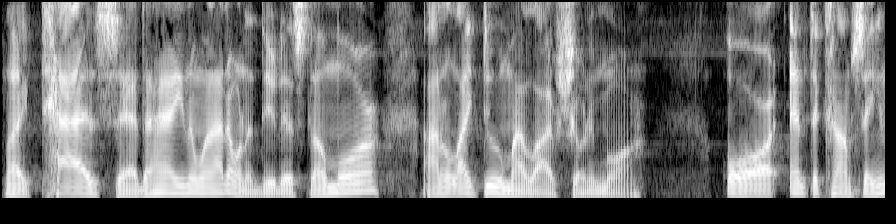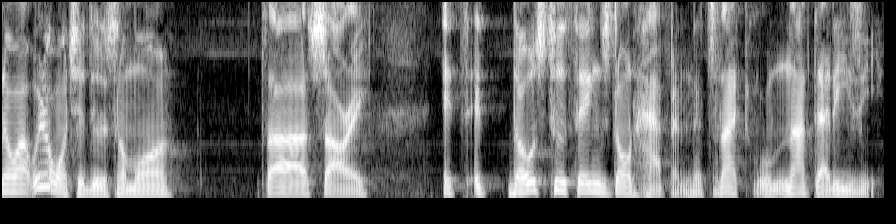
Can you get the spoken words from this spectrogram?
Like Taz said, hey, you know what? I don't want to do this no more. I don't like doing my live show anymore. Or Entercom saying, you know what? We don't want you to do this no more. Uh, sorry. It, it, those two things don't happen. It's not not that easy.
